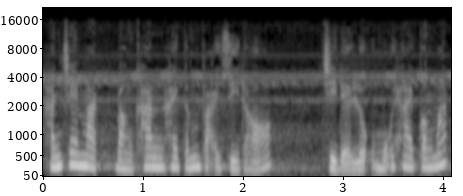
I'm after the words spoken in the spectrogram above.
Hắn che mặt bằng khăn hay tấm vải gì đó, chỉ để lộ mỗi hai con mắt.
